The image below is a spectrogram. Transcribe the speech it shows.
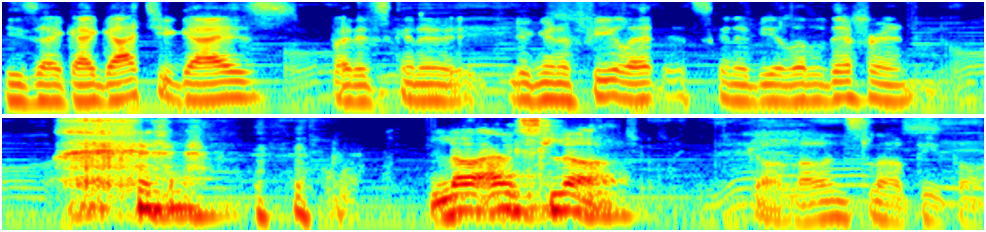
He's like, I got you guys, but it's gonna, you're gonna feel it. It's gonna be a little different. Low and slow. Go low and slow, people.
